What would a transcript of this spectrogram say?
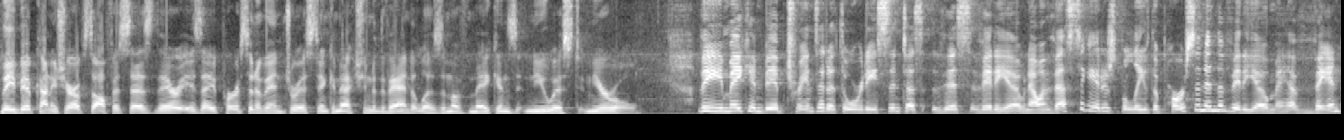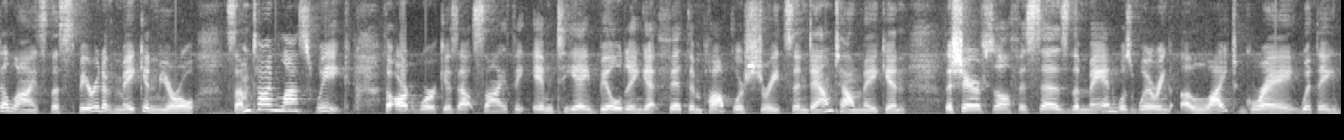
The Bibb County Sheriff's Office says there is a person of interest in connection to the vandalism of Macon's newest mural. The Macon Bibb Transit Authority sent us this video. Now, investigators believe the person in the video may have vandalized the Spirit of Macon mural sometime last week. The artwork is outside the MTA building at 5th and Poplar Streets in downtown Macon. The sheriff's office says the man was wearing a light gray with a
